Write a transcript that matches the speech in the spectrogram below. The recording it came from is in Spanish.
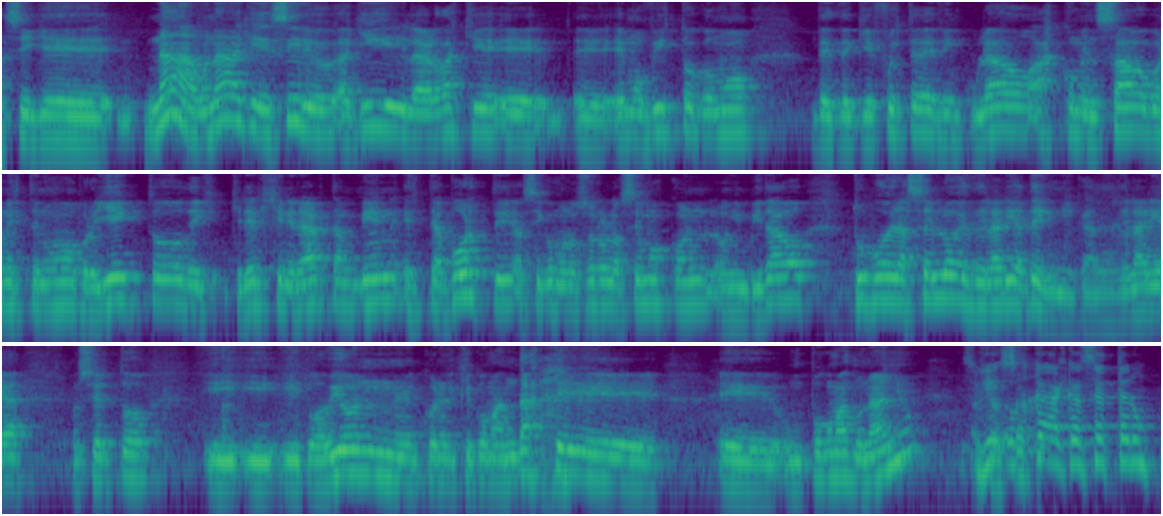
Así que nada, nada que decir. Aquí la verdad es que eh, eh, hemos visto cómo desde que fuiste desvinculado, has comenzado con este nuevo proyecto de querer generar también este aporte, así como nosotros lo hacemos con los invitados, tú poder hacerlo desde el área técnica, desde el área, ¿no es cierto? Y, tu avión con el que comandaste eh, un poco más de un año. alcancé a estar un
